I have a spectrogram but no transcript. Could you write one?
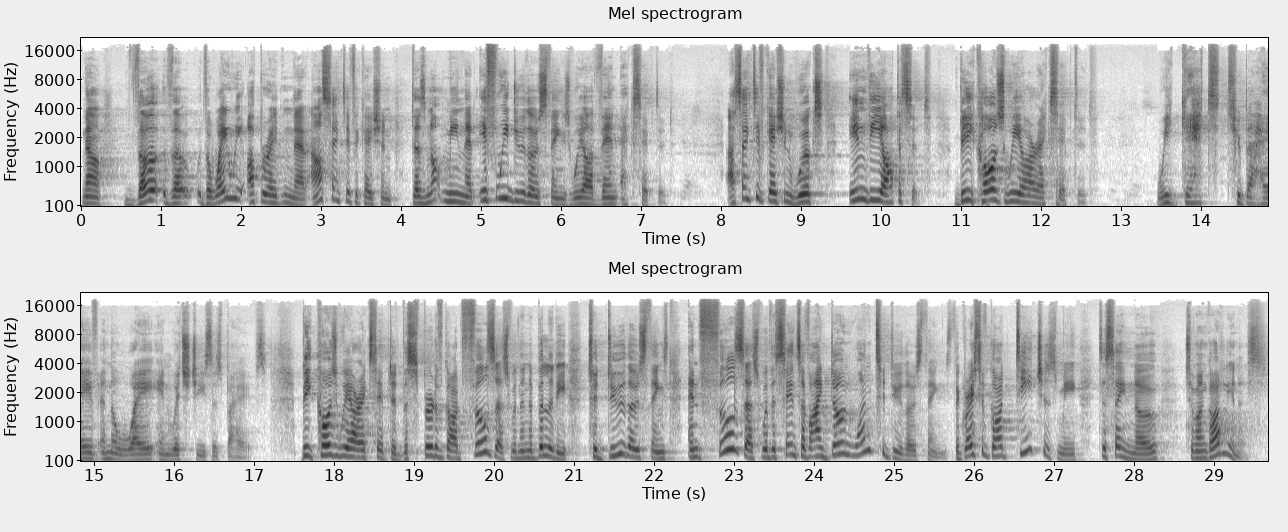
Now, the, the, the way we operate in that, our sanctification, does not mean that if we do those things, we are then accepted. Our sanctification works in the opposite. Because we are accepted, we get to behave in the way in which Jesus behaves. Because we are accepted, the Spirit of God fills us with an ability to do those things and fills us with a sense of, I don't want to do those things. The grace of God teaches me to say no to ungodliness.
